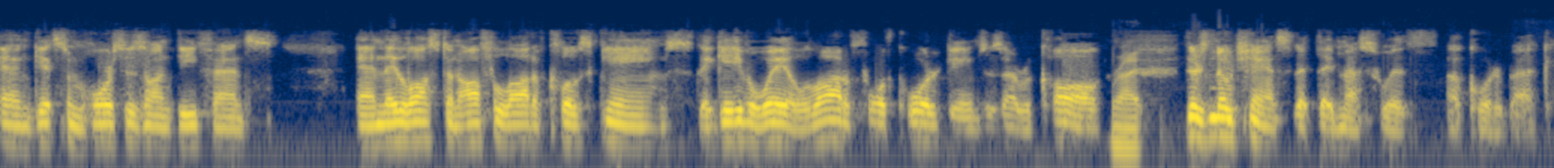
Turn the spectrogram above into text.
and get some horses on defense. And they lost an awful lot of close games. They gave away a lot of fourth quarter games, as I recall. Right. There's no chance that they mess with a quarterback.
